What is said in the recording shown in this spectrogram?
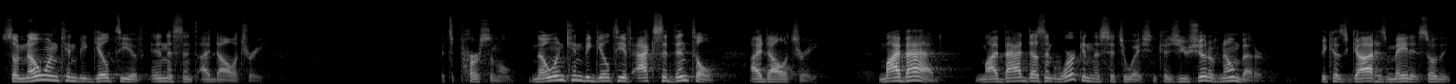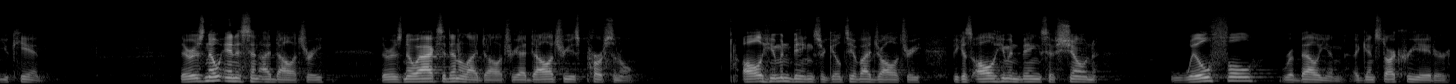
So no one can be guilty of innocent idolatry. It's personal. No one can be guilty of accidental idolatry. My bad. My bad doesn't work in this situation because you should have known better, because God has made it so that you can. There is no innocent idolatry. There is no accidental idolatry. Idolatry is personal. All human beings are guilty of idolatry because all human beings have shown willful rebellion against our Creator,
